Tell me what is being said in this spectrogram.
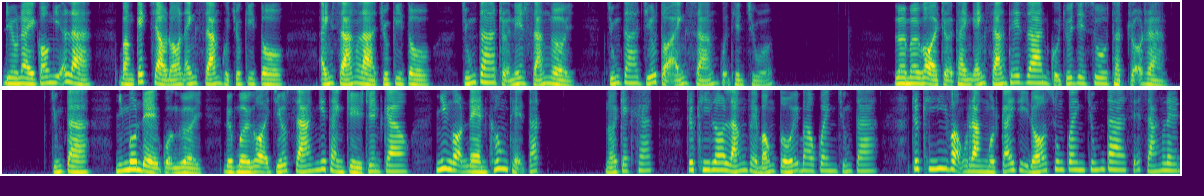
Điều này có nghĩa là bằng cách chào đón ánh sáng của Chúa Kitô, ánh sáng là Chúa Kitô, chúng ta trở nên sáng ngời, chúng ta chiếu tỏa ánh sáng của Thiên Chúa. Lời mời gọi trở thành ánh sáng thế gian của Chúa Giêsu thật rõ ràng. Chúng ta, những môn đệ của người, được mời gọi chiếu sáng như thành trì trên cao, như ngọn đèn không thể tắt. Nói cách khác, trước khi lo lắng về bóng tối bao quanh chúng ta, trước khi hy vọng rằng một cái gì đó xung quanh chúng ta sẽ sáng lên,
